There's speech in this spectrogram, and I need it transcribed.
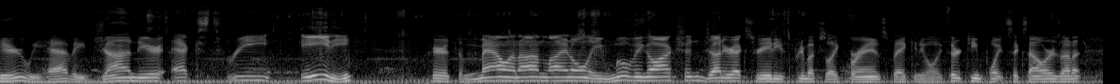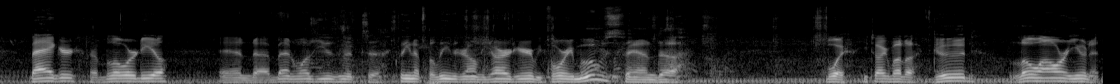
Here we have a John Deere X380 here at the Malin online only moving auction. John Deere X380 is pretty much like brand spanking only 13.6 hours on it. Bagger, a blower deal. And uh, Ben was using it to clean up the leaves around the yard here before he moves. And uh, boy, you talk about a good low hour unit.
